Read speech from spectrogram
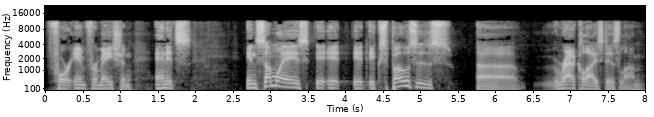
for information. And it's, in some ways, it, it, it exposes uh, radicalized Islam.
